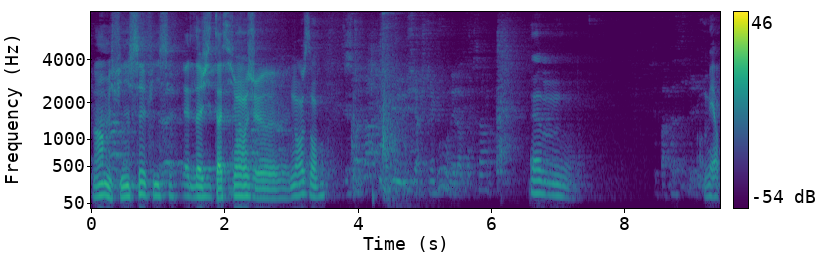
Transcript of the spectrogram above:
Non, mais finissez, finissez. Il y a de l'agitation, je. Non, non. Euh... Merde.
